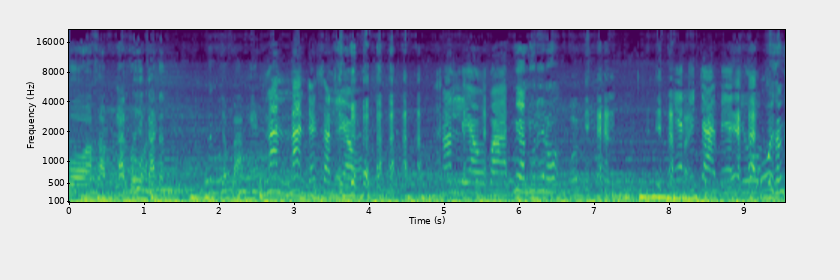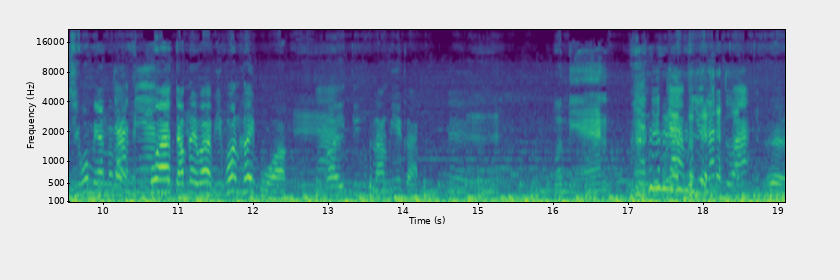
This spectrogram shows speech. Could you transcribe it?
บ่ครับร้านบริการนั่น นั่นจังสันเลียวนั่นเลียวบาดเมียนอยู่นี่เนาะบ่แม่นแม่นอยู่จ้าแม่นอยู่ โอ้ยทั้งสิว่าเมียนเนาะจ้านะแม่น เพราะว่าจำได้ว่าพี่พ่อนเคยบวกจ้าไปจริงเป็นร้านพยาการเอเอออบ่แม่นแม่นอยู่จ้าไปอยู่นั่นตัว เออ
